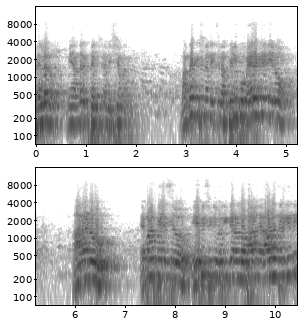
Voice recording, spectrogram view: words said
వెళ్ళను. మీ అందరికి తెలిసిన విషయం అది. మందకృష్ణన్ ఇచ్చిన పిలుపు మేరకే నేను ఆనాడు ఎంఆర్పిఎస్ ఏబిసిడి వర్గీకరణలో భాగంగా రావడం జరిగింది.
